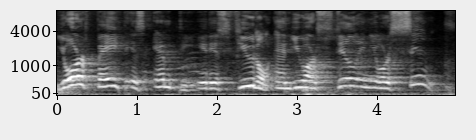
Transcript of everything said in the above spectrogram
your faith is empty, it is futile, and you are still in your sins.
